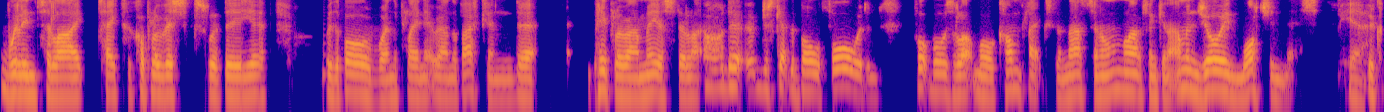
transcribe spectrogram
willing to like take a couple of risks with the uh, with the ball when they're playing it around the back. And uh, people around me are still like, oh, just get the ball forward. And football's a lot more complex than that. And I'm like thinking, I'm enjoying watching this. Yeah. Because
